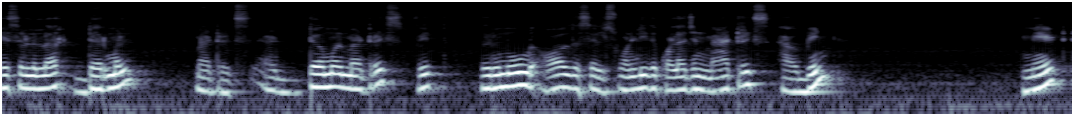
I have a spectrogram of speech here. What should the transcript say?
acellular dermal matrix, a dermal matrix with removed all the cells. Only the collagen matrix have been made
